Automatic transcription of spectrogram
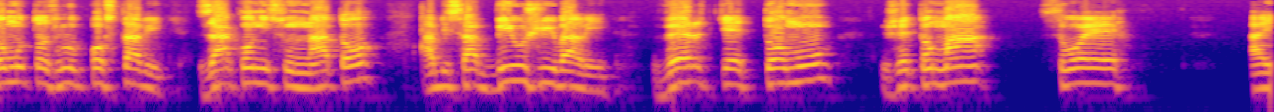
tomuto zlu postaviť. Zákony sú na to, aby sa využívali. Verte tomu, že to má svoje aj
